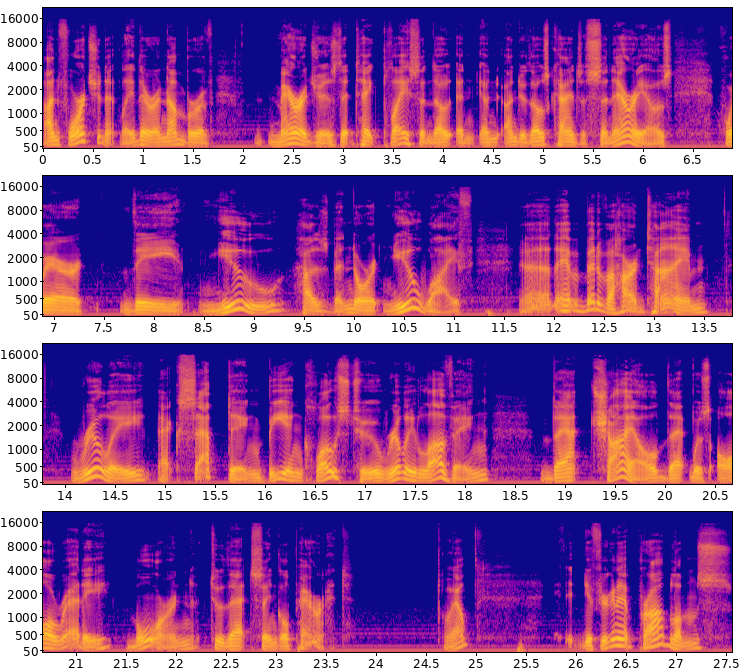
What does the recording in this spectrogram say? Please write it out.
Unfortunately, there are a number of marriages that take place in those, in, in, under those kinds of scenarios where the new husband or new wife, uh, they have a bit of a hard time really accepting, being close to, really loving that child that was already born to that single parent. Well, if you're going to have problems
